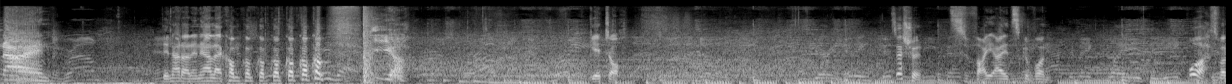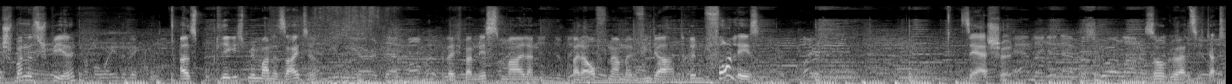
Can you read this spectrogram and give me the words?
Nein! Den hat er, den hat er. Komm, komm, komm, komm, komm, komm, komm. Ja. Geht doch. Sehr schön. 2-1 gewonnen. Boah, es war ein spannendes Spiel. Als Buch lege ich mir mal eine Seite. Werde ich beim nächsten Mal dann bei der Aufnahme wieder drin vorlesen. Sehr schön. So gehört sich das.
